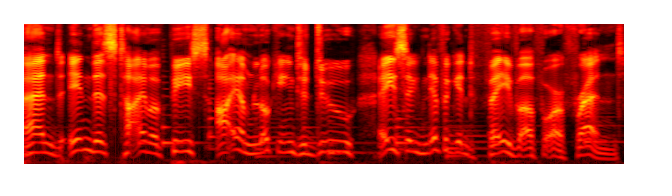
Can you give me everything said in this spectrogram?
and in this time of peace, I am looking to do a significant favor for a friend.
